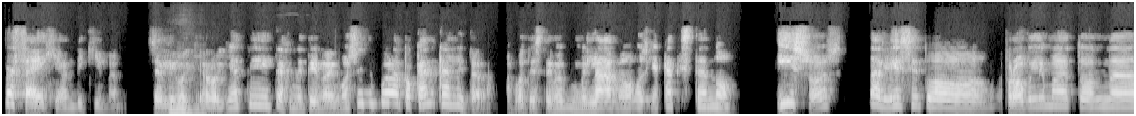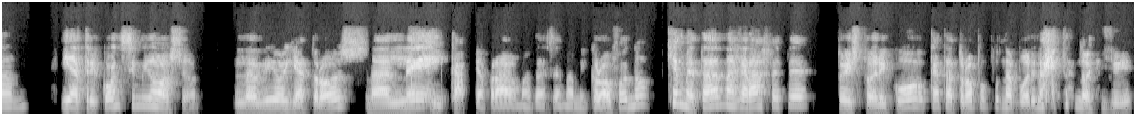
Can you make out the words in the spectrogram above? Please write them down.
Δεν θα έχει αντικείμενο σε λίγο καιρό, γιατί η τεχνητή νοημοσύνη μπορεί να το κάνει καλύτερα. Από τη στιγμή που μιλάμε όμως για κάτι στενό. Ίσως να λύσει το πρόβλημα των ε, ιατρικών σημειώσεων. Δηλαδή ο γιατρός να λέει κάποια πράγματα σε ένα μικρόφωνο και μετά να γράφεται το ιστορικό κατά τρόπο που να μπορεί να κατανοηθεί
